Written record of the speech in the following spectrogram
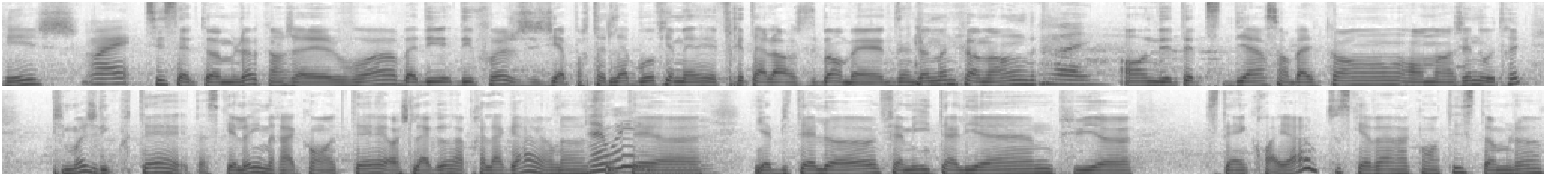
riche. Ouais. Tu sais, cet homme-là, quand j'allais le voir, ben, des, des fois, j'y apportais de la bouffe, il y avait frites à l'heure. Je dis, bon, ben, donne-moi une commande. On était petite bière sur son balcon, on mangeait nos trucs. Puis moi, je l'écoutais parce que là, il me racontait Hochelaga après la guerre. Là. Ah euh, il habitait là, une famille italienne. Puis euh, c'était incroyable tout ce qu'il avait à raconter, cet homme-là. Mm.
